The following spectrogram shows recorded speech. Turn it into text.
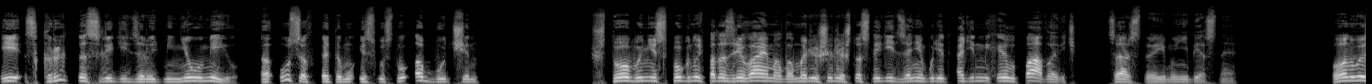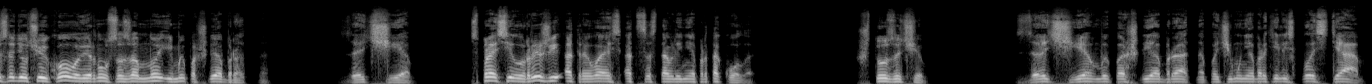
и скрытно следить за людьми не умею, а Усов этому искусству обучен. Чтобы не спугнуть подозреваемого, мы решили, что следить за ним будет один Михаил Павлович, царство ему небесное. Он высадил Чуйкова, вернулся за мной, и мы пошли обратно. — Зачем? — спросил Рыжий, отрываясь от составления протокола. — Что зачем? — Зачем вы пошли обратно? Почему не обратились к властям?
